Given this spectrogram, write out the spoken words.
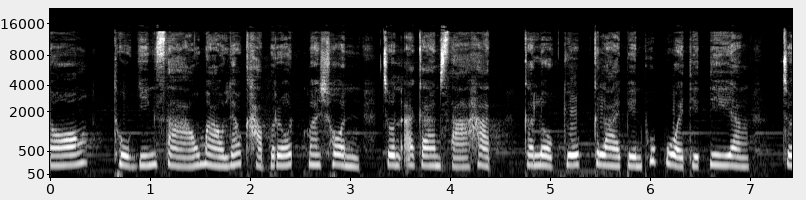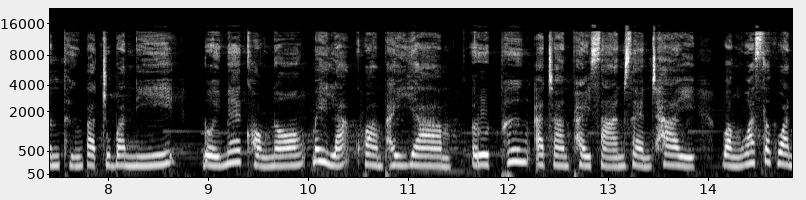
น้อง ถูกหญิงสาวเมาแล้วขับรถมาชน จนอาการสาหัสกระโหลกยุบกลายเป็นผู้ป่วยติดเตียง จนถึงปัจจุบันนี้ โดยแม่ของน้องไม่ละความพยายาม รุดพึ่งอาจารย์ไพศาลแสนชัย หวังว่าสักวัน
